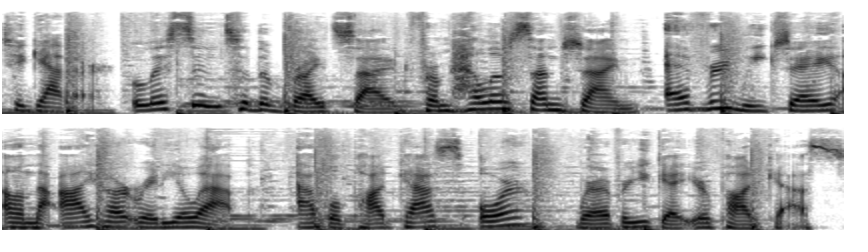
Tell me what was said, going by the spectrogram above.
together. Listen to The Bright Side from Hello Sunshine every weekday on the iHeartRadio app, Apple Podcasts, or wherever you get your podcasts.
